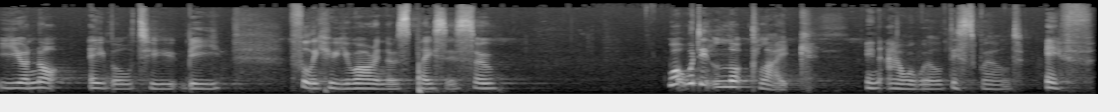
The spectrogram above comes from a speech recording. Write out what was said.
You're not able to be fully who you are in those places. So, what would it look like in our world, this world, if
